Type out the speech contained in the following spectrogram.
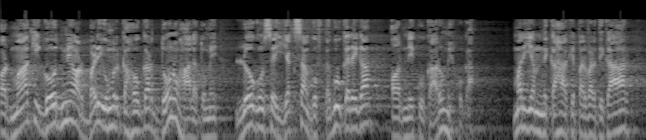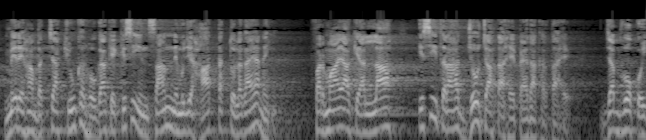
और माँ की गोद में और बड़ी उम्र का होकर दोनों हालतों में लोगों से यकसा गुफ्तगु करेगा और नेकूकारों में होगा। मरियम ने कहा कि, परवरदिगार, मेरे यहाँ बच्चा क्यों कर होगा कि किसी इंसान ने मुझे हाथ तक तो लगाया नहीं? फरमाया कि अल्लाह इसी तरह जो चाहता है पैदा करता है। जब वो कोई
